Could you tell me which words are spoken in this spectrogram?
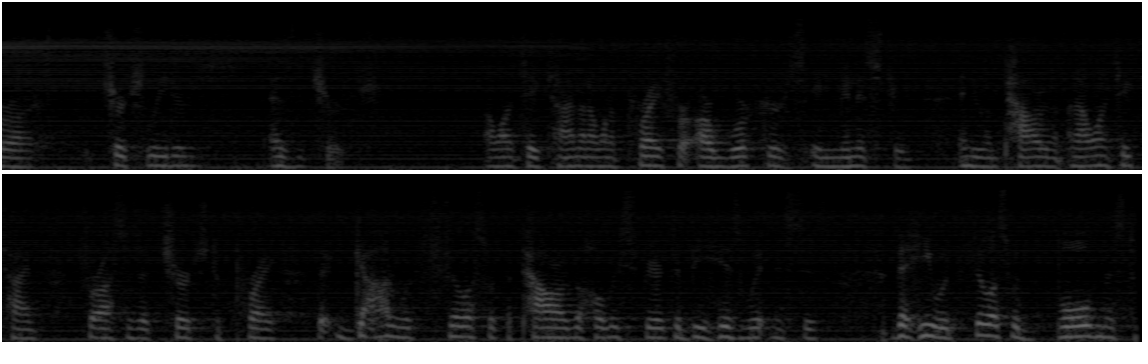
for our church leaders as the church. I want to take time and I want to pray for our workers in ministry and to empower them. And I want to take time for us as a church to pray that God would fill us with the power of the Holy Spirit to be his witnesses, that he would fill us with boldness to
